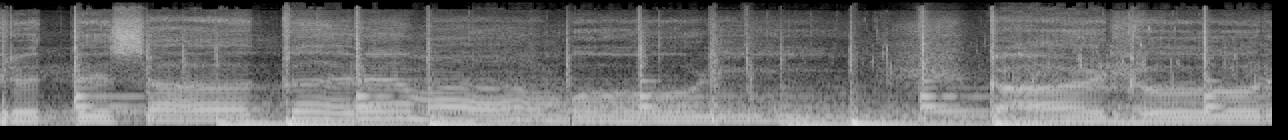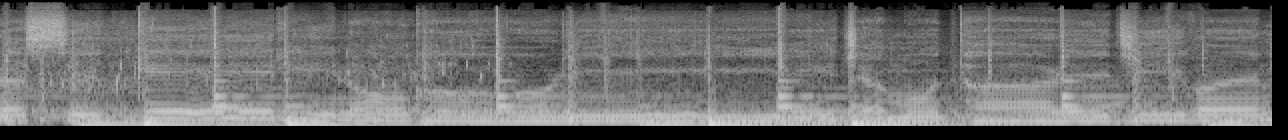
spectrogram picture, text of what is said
धृतसाकरमाोडी काढ्यो रस केरी नो घोडी जमुड जीवन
